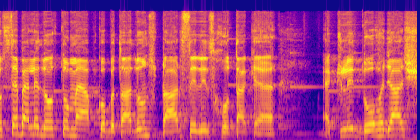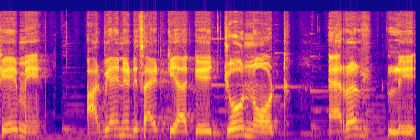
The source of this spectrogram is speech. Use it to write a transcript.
उससे पहले दोस्तों मैं आपको बता दूँ स्टार सीरीज़ होता क्या है? एक्चुअली 2006 में आरबीआई ने डिसाइड किया कि जो नोट एररली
